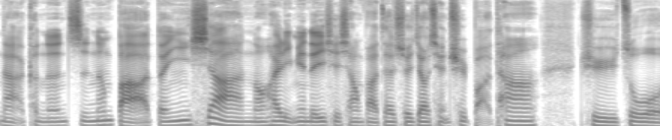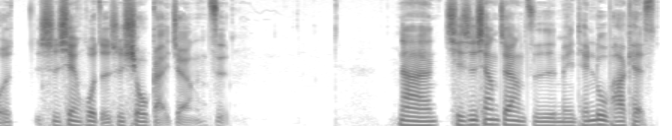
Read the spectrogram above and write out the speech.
那可能只能把等一下脑海里面的一些想法，在睡觉前去把它去做实现或者是修改这样子。那其实像这样子每天录 podcast。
